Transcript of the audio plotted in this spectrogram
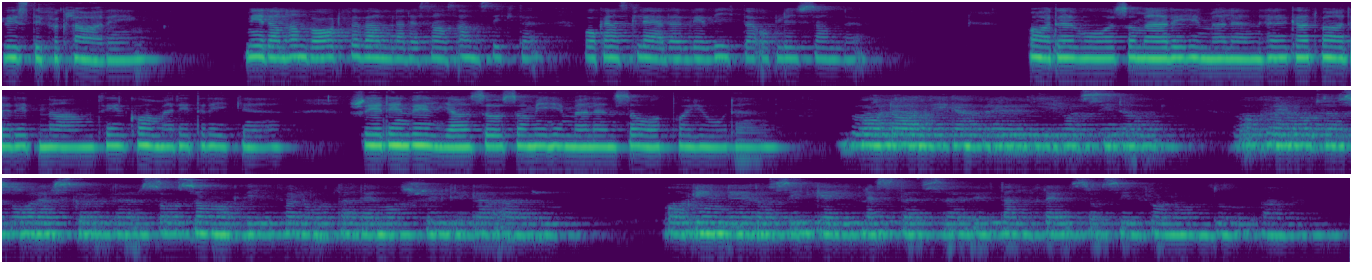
Kristi förklaring. Medan han bad förvandlades hans ansikte och hans kläder blev vita och lysande. Fader vår som är i himmelen, helgat varde ditt namn, tillkommer ditt rike. Ske din vilja så som i himmelen så och på jorden. Vårt dagliga bröd giv oss idag förlåt oss våra skulder så som och vi förlåta dem oss skyldiga äro. Och inled oss icke i frestelse utan fräls oss ifrån ondo. Amen.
